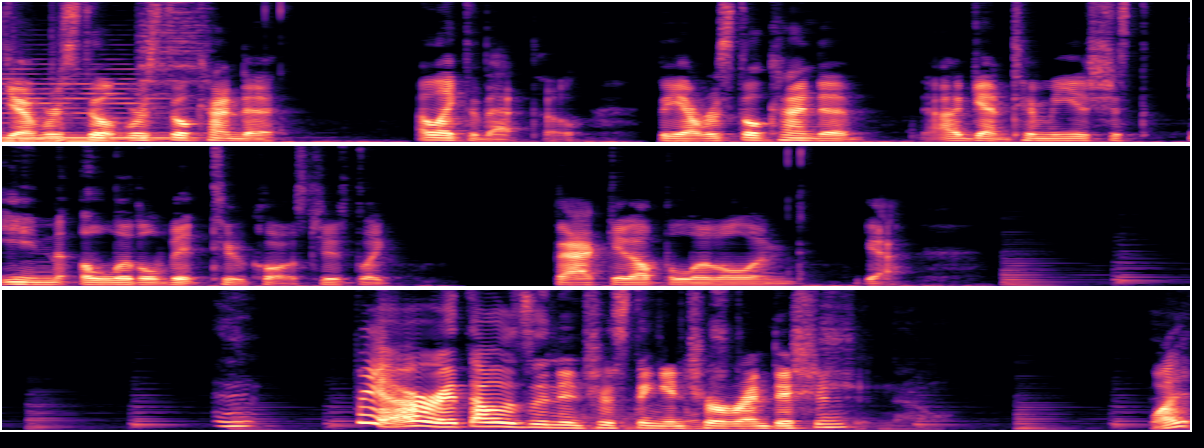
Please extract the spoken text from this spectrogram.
Yeah. We're still. We're still kind of. I liked that though. But yeah, we're still kind of. Again, to me, it's just in a little bit too close. Just like back it up a little, and yeah. But yeah, all right. That was an interesting intro rendition. What?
